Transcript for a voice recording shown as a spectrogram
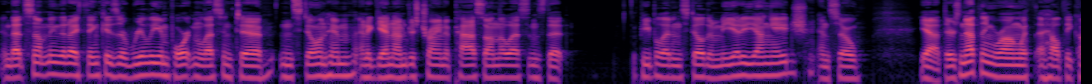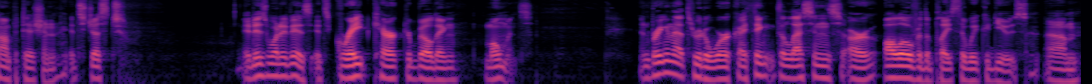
And that's something that I think is a really important lesson to instill in him. And again, I'm just trying to pass on the lessons that people had instilled in me at a young age. And so, yeah, there's nothing wrong with a healthy competition. It's just it is what it is. It's great character building moments. And bringing that through to work, I think the lessons are all over the place that we could use. Um,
